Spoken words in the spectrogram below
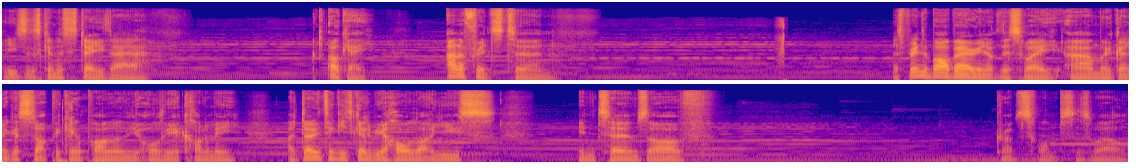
He's just going to stay there. Okay. Annafrid's turn. Let's bring the Barbarian up this way. Um, we're going to start picking up on the, all the economy. I don't think he's going to be a whole lot of use in terms of grub swamps as well.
